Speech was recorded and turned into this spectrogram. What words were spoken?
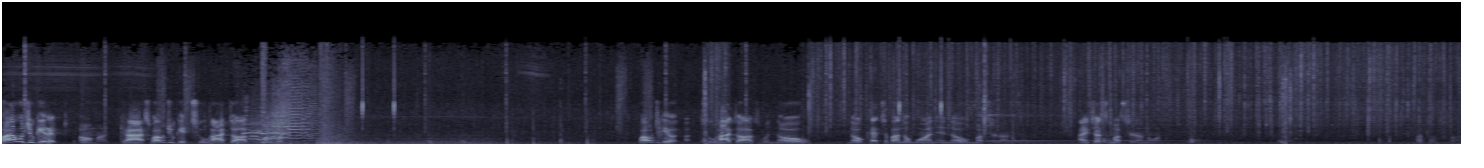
Why would you get it? Oh my gosh! Why would you get two hot dogs? One with... Why would you get uh, two hot dogs with no, no ketchup on the one and no mustard on the one? I mean, just mustard on the one. What the fuck?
